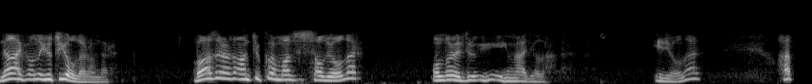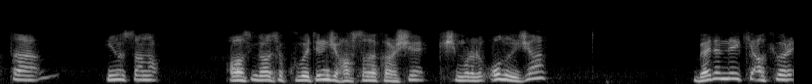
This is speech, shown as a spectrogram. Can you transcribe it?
Ne yapıyor? Onu yutuyorlar onları. Bazıları da antikor maddesi salıyorlar. Onları öldürüyor, ihmal ediyorlar. Ediyorlar. Hatta insanın ağzı biraz kuvvetlenince hastalığa karşı kişi morali olunca bedendeki akıyor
